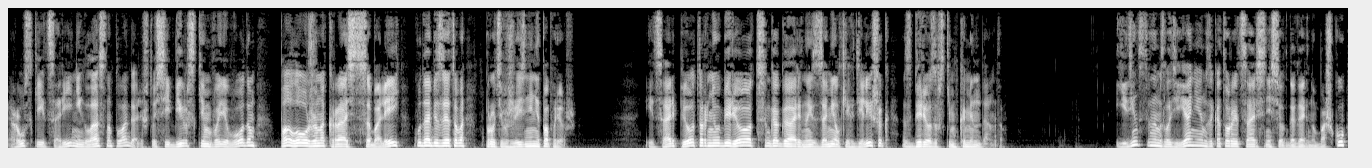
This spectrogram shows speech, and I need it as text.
Русские цари негласно полагали, что сибирским воеводам положено красть соболей, куда без этого против жизни не попрешь и царь Петр не уберет Гагарина из-за мелких делишек с березовским комендантом. Единственным злодеянием, за которое царь снесет Гагарину башку,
